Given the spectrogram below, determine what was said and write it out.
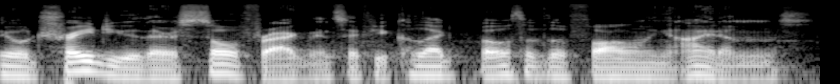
They will trade you their soul fragments if you collect both of the following items.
